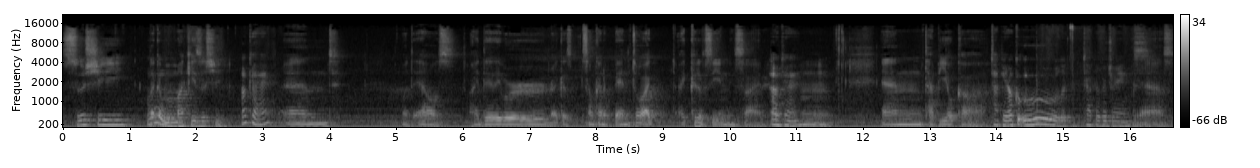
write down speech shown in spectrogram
sushi, like a maki sushi, Okay. and what else? I delivered like a, some kind of bento. I I couldn't see inside. Okay. Mm. And tapioca, Tapioca. Ooh, like tapioca drinks. yes,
